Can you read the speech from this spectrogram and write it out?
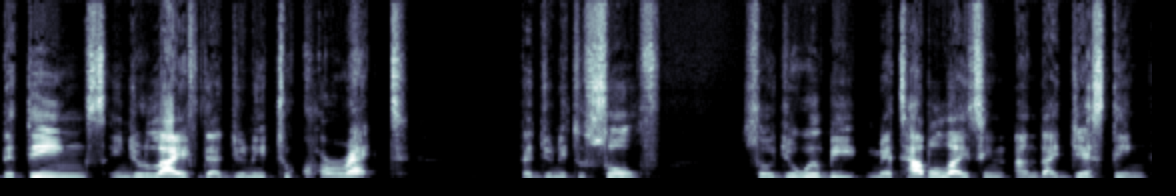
the things in your life that you need to correct, that you need to solve. So you will be metabolizing and digesting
